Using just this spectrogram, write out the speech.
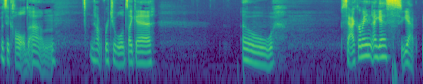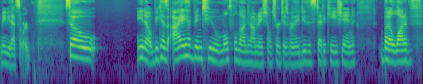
What's it called? Um, not ritual. It's like a oh sacrament, I guess. Yeah, maybe that's the word. So, you know, because I have been to multiple non-denominational churches where they do this dedication, but a lot of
